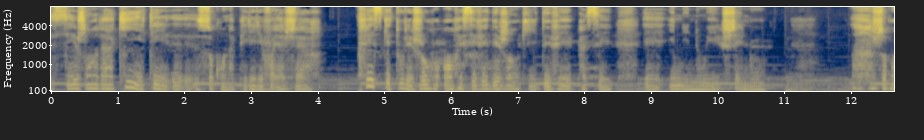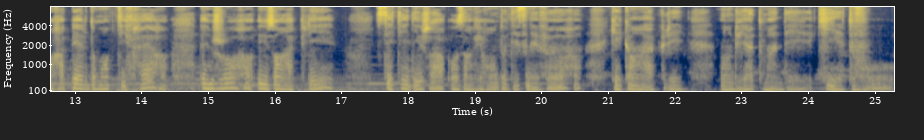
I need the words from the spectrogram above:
ces gens-là qui étaient euh, ce qu'on appelait les voyageurs. Presque tous les jours, on recevait des gens qui devaient passer une nuit chez nous. Je me rappelle de mon petit frère. Un jour, ils ont appelé. C'était déjà aux environs de 19 heures. Quelqu'un a appelé. On lui a demandé qui êtes-vous?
